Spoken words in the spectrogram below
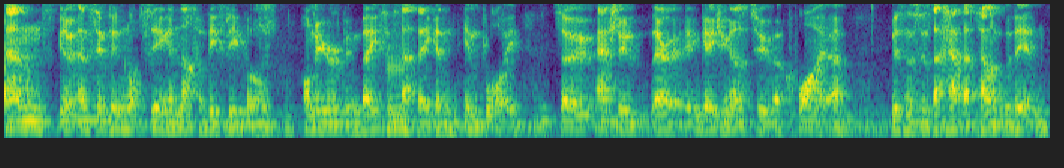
and you know, and simply not seeing enough of these people on a European basis that they can employ. So actually, they're engaging us to acquire businesses that have that talent within.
